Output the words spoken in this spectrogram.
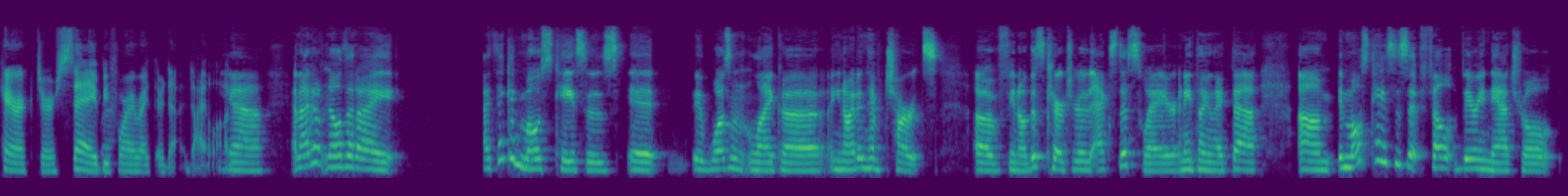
character say before I write their di- dialogue? Yeah. And I don't know that I I think in most cases it it wasn't like a you know I didn't have charts of you know this character acts this way or anything like that. Um, in most cases, it felt very natural,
